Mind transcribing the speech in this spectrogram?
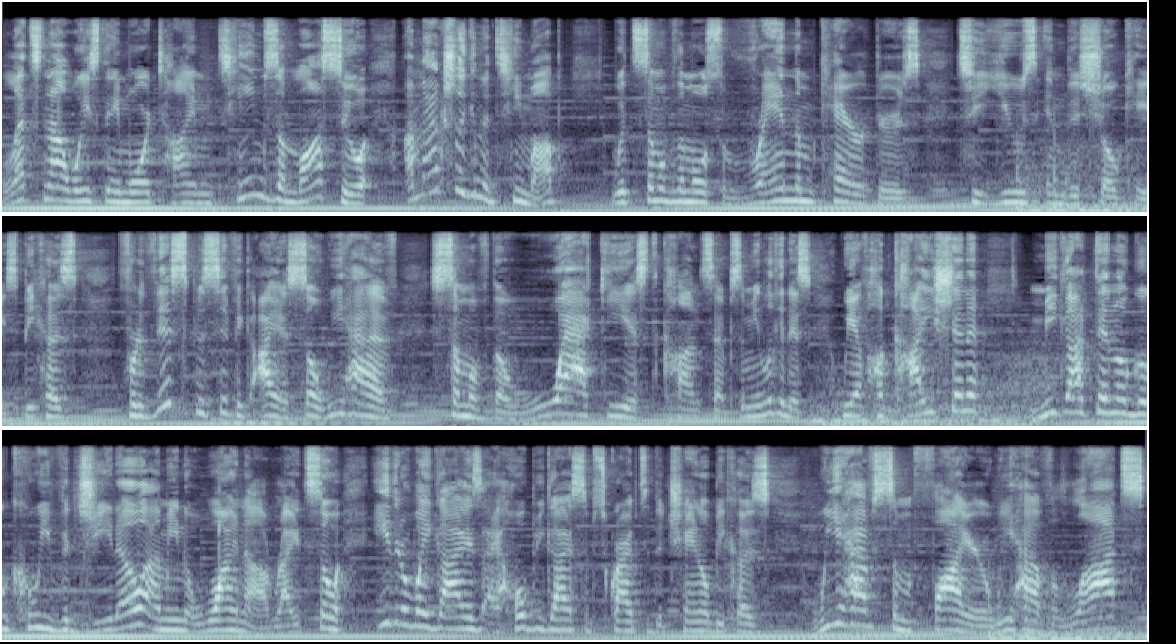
Let's not waste any more time. Team Zamasu, I'm actually going to team up with some of the most random characters to use in this showcase because for this specific ISO we have some of the wackiest concepts. I mean look at this, we have Hakaishin, Migate no Gokui Vegito, I mean why not right? So either way guys, I hope you guys subscribe to the channel because we have some fire, we have lots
